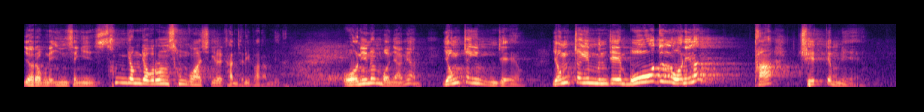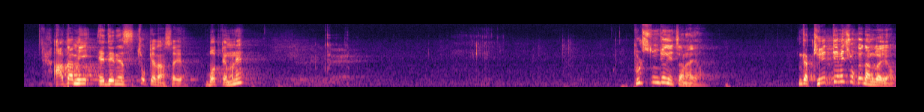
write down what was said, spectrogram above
여러분의 인생이 성경적으로는 성공하시기를 간절히 바랍니다. 원인은 뭐냐면 영적인 문제예요. 영적인 문제의 모든 원인은 다 죄 때문이에요. 아담이 에덴에서 쫓겨났어요. 뭐 때문에? 불순종했잖아요. 그러니까 죄 때문에 쫓겨난 거예요.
